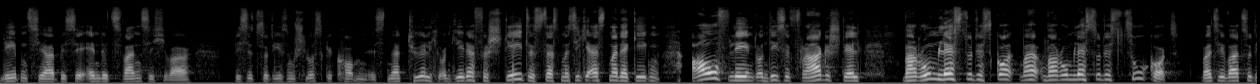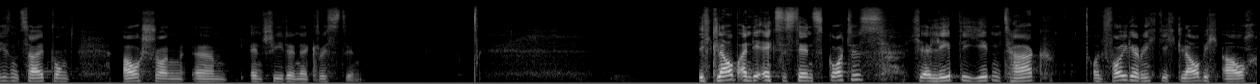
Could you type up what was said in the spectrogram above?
Lebensjahr bis sie Ende 20 war, bis sie zu diesem Schluss gekommen ist. Natürlich, und jeder versteht es, dass man sich erstmal dagegen auflehnt und diese Frage stellt, warum lässt du das, Gott, warum lässt du das zu, Gott? Weil sie war zu diesem Zeitpunkt auch schon ähm, entschiedene Christin. Ich glaube an die Existenz Gottes. Ich erlebe die jeden Tag. Und folgerichtig glaube ich auch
